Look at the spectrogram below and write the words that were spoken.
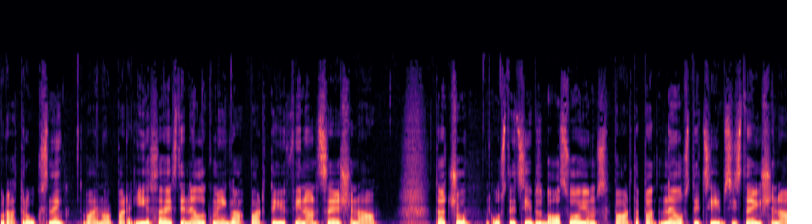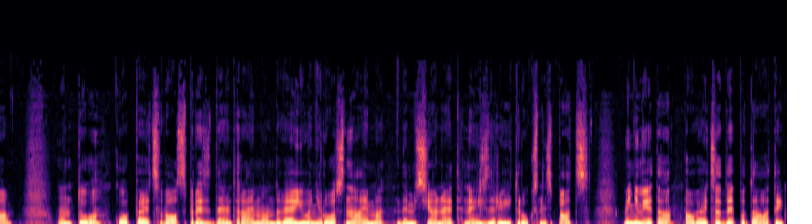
kurā trūksni vaino par iesaisti nelikumīgā partiju finansēšanā. Taču uzticības balsojums pārtapa neusticības izteikšanā, un to, ko pēc valsts prezidenta Raimonda Vējoņa rosinājuma demisionēt neizdarīja Trūksnis pats, viņa vietā paveica deputāti.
